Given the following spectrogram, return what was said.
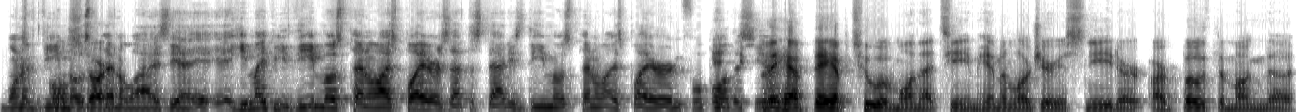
one of the All most start. penalized. Yeah, it, it, he might be the most penalized player. Is that the stat? He's the most penalized player in football this year. They have they have two of them on that team. Him and L'Jarius Sneed are are both among the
